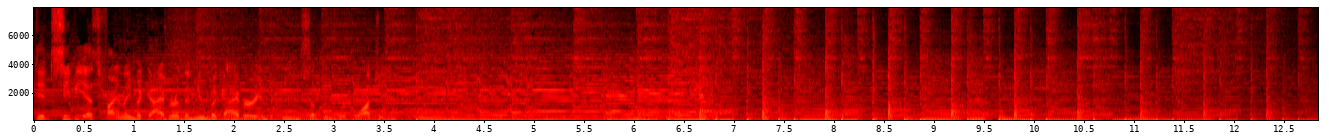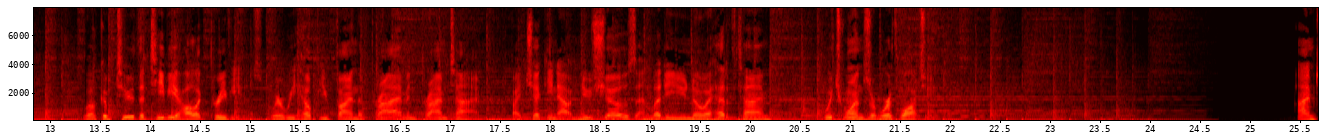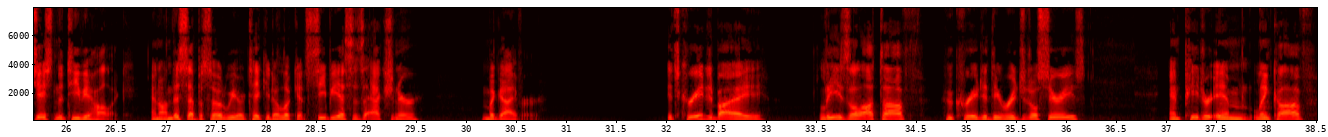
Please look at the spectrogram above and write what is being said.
Did CBS finally MacGyver the new MacGyver into being something worth watching? Welcome to the TVaholic Previews, where we help you find the prime in prime time by checking out new shows and letting you know ahead of time which ones are worth watching. I'm Jason the TVaholic, and on this episode we are taking a look at CBS's actioner, MacGyver. It's created by Lee Zlotoff, who created the original series, and Peter M. Lenkov,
